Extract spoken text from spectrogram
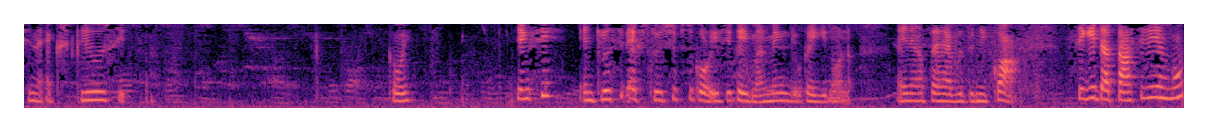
sina exclusive koi yengsi inclusive exclusive su koi si kai man meng kai gi nona ai nang sa have tu ni ko sigi data si yengo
